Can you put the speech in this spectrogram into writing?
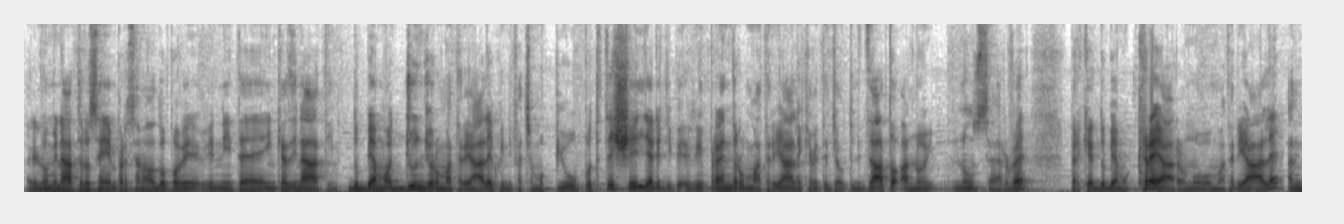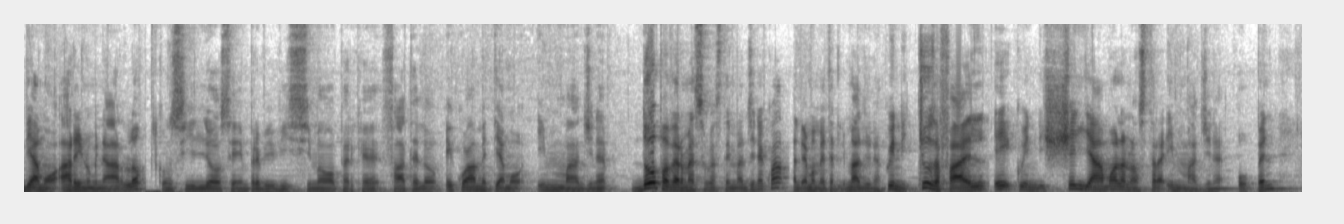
rinominatelo sempre, se no dopo venite incasinati. Dobbiamo aggiungere un materiale, quindi facciamo più. Potete scegliere di riprendere un materiale che avete già utilizzato, a noi non serve, perché dobbiamo creare un nuovo materiale. Andiamo a rinominarlo, consiglio sempre vivissimo perché fatelo. E qua mettiamo immagine. Dopo aver messo questa immagine qua, andiamo a mettere l'immagine. Quindi chiusa file e quindi scegliamo la nostra immagine. Open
